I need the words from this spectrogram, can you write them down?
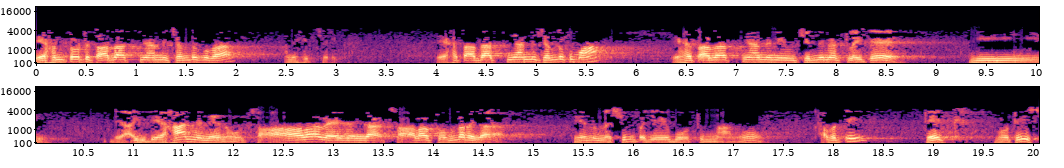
దేహంతో తాదాత్మ్యాన్ని చెందకురా అని హెచ్చరిక. దేహతాదాత్మ్యాన్ని చెందకుమా? దేహతాదాత్మ్యాన్ని నీవు చెందినట్లయితే నీ ఈ దేహాన్ని నేను చాలా వేగంగా చాలా తొందరగా నేను నశింపజేయబోతున్నాను. కాబట్టి take notice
